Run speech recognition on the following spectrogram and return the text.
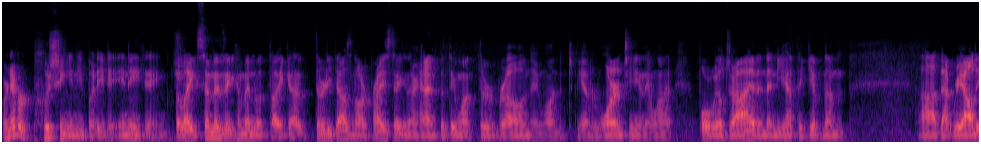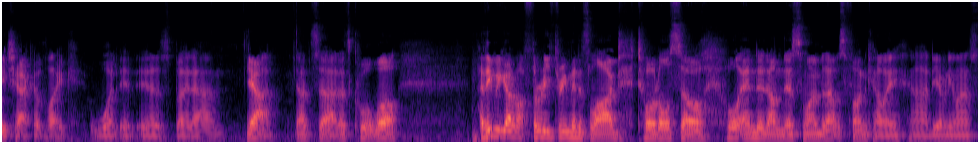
we're never pushing anybody to anything, but like sometimes they come in with like a thirty thousand dollar price tag in their head, but they want third row and they want it to be under warranty and they want four wheel drive, and then you have to give them uh, that reality check of like what it is. But um, yeah, that's uh, that's cool. Well, I think we got about 33 minutes logged total, so we'll end it on this one. But that was fun, Kelly. Uh, do you have any last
